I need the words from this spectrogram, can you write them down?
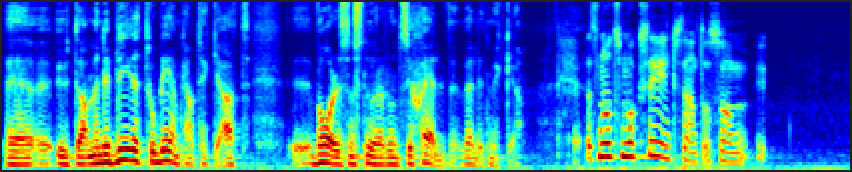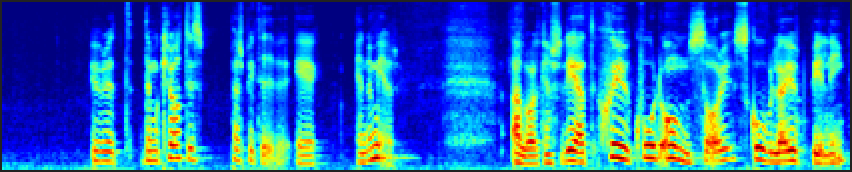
Eh, utan, men det blir ett problem kan jag tycka att Eh, varelsen snurrar runt sig själv väldigt mycket. Fast något som också är intressant och som ur ett demokratiskt perspektiv är ännu mer allvarligt kanske, det är att sjukvård, omsorg, skola, utbildning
